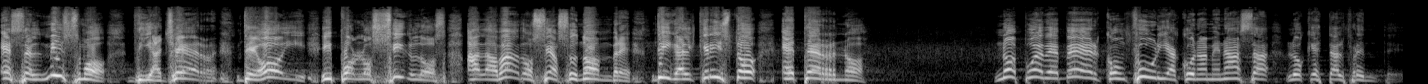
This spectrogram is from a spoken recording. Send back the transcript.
es el mismo de ayer, de hoy y por los siglos. Alabado sea su nombre. Diga el Cristo eterno. No puede ver con furia, con amenaza lo que está al frente.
